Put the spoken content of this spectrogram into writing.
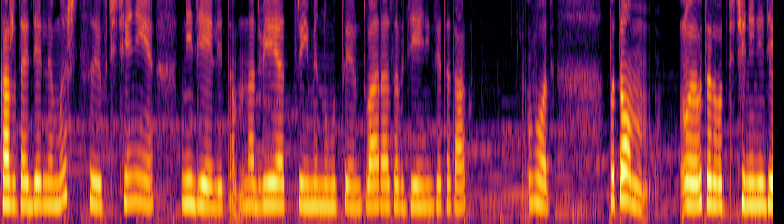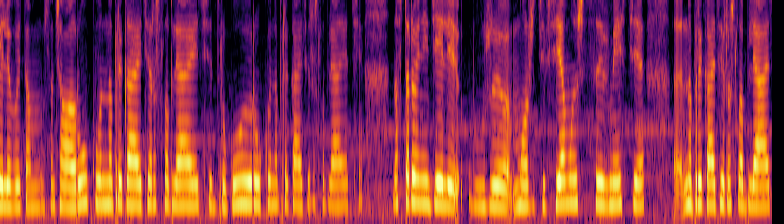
каждой отдельной мышцы в течение недели, там, на 2-3 минуты, два раза в день, где-то так. Вот. Потом Э, вот это вот в течение недели вы там сначала руку напрягаете, расслабляете, другую руку напрягаете, расслабляете. На второй неделе уже можете все мышцы вместе э, напрягать и расслаблять,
